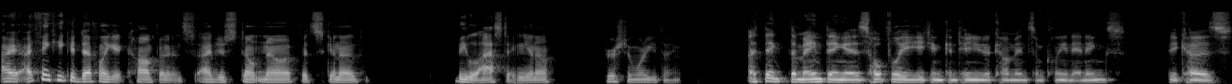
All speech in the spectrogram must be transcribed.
I I think he could definitely get confidence. I just don't know if it's gonna be lasting. You know. Christian, what do you think? I think the main thing is hopefully he can continue to come in some clean innings because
